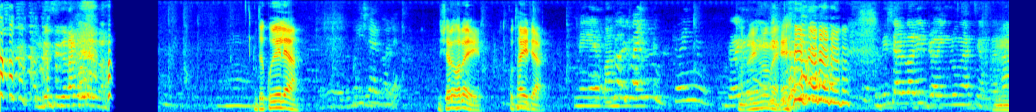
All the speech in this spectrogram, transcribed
তো কই এলা? দিশার ঘরে? কোথায় এটা? ড্রয়িং রুম ড্রয়িং রুম রুমে বিশাল বাড়ি ড্রয়িং রুম আছে আমরা না?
